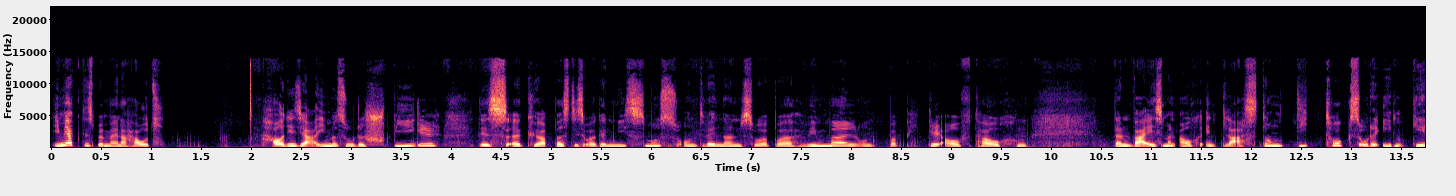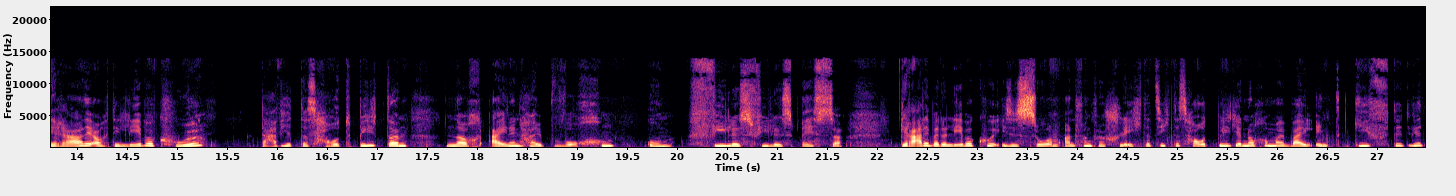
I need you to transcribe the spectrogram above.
Ich merke das bei meiner Haut. Haut ist ja auch immer so der Spiegel des äh, Körpers, des Organismus. Und wenn dann so ein paar Wimmerl und ein paar Pickel auftauchen, dann weiß man auch Entlastung, Detox oder eben gerade auch die Leberkur, da wird das Hautbild dann nach eineinhalb Wochen um vieles, vieles besser. Gerade bei der Leberkur ist es so, am Anfang verschlechtert sich das Hautbild ja noch einmal, weil entgiftet wird.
